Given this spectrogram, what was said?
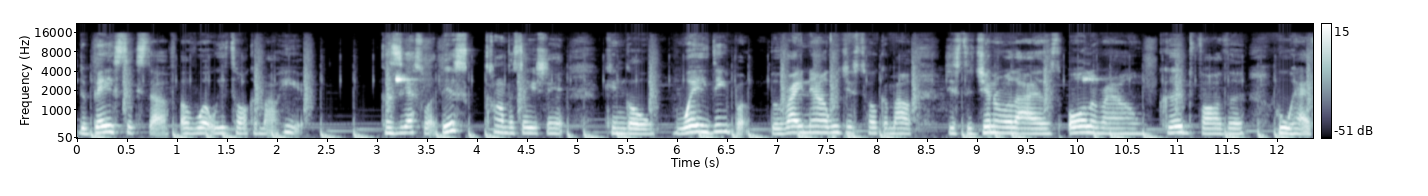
the basic stuff of what we're talking about here. Because guess what? This conversation can go way deeper. But right now, we're just talking about just the generalized, all around good father who has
